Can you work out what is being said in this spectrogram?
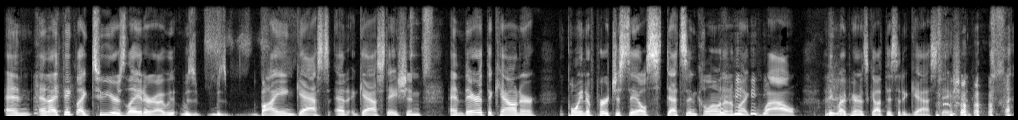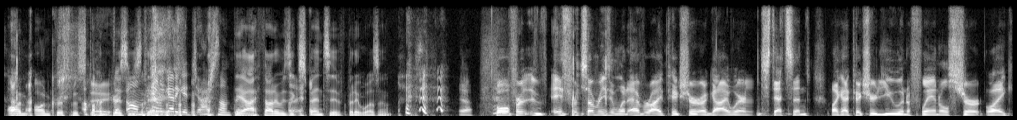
And and I think like two years later, I w- was was buying gas at a gas station, and there at the counter, point of purchase sale, Stetson cologne, and I'm like, wow. I think my parents got this at a gas station on on Christmas Day. on Christmas oh man, Day. I gotta get Josh something. yeah, I thought it was expensive, but it wasn't. Yeah. Well, for it's for some reason, whenever I picture a guy wearing Stetson, like I pictured you in a flannel shirt, like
